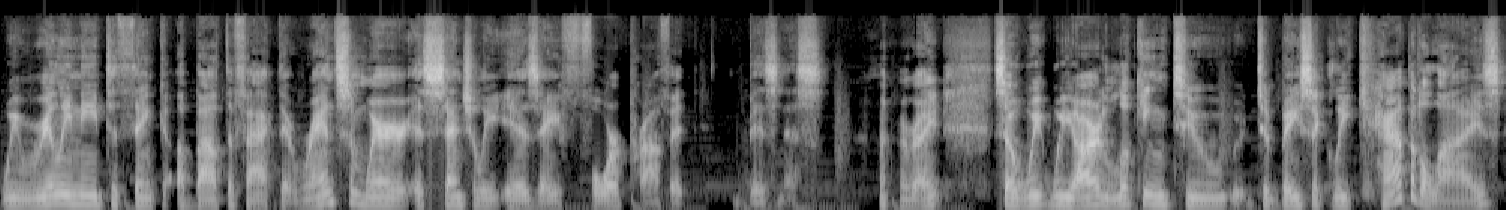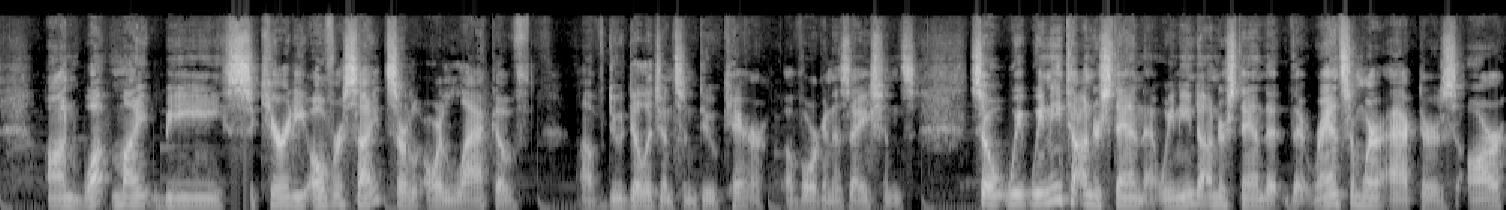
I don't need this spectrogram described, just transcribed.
We really need to think about the fact that ransomware essentially is a for profit business right? So we we are looking to to basically capitalize on what might be security oversights or, or lack of of due diligence and due care of organizations. So we, we need to understand that. We need to understand that, that ransomware actors are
